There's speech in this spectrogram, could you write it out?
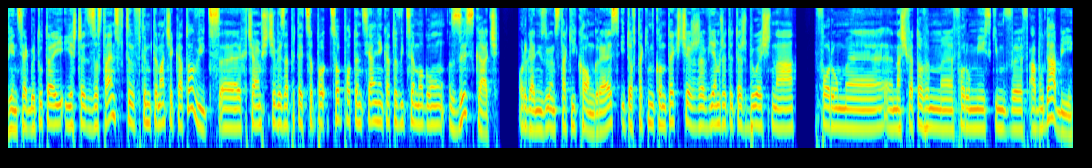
Więc jakby tutaj jeszcze zostając w, w tym temacie Katowic, e, chciałem się ciebie zapytać, co, po, co potencjalnie Katowice mogą zyskać organizując taki kongres i to w takim kontekście, że wiem, że ty też byłeś na forum, e, na Światowym e, Forum Miejskim w, w Abu Dhabi.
